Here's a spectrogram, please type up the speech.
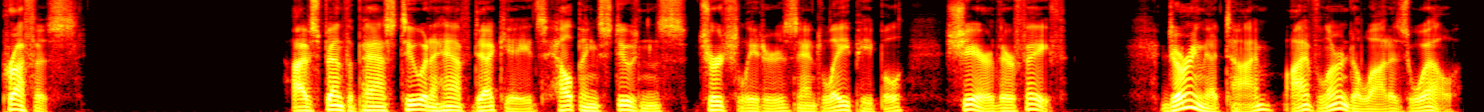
Preface I've spent the past two and a half decades helping students, church leaders, and lay people share their faith. During that time, I've learned a lot as well,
